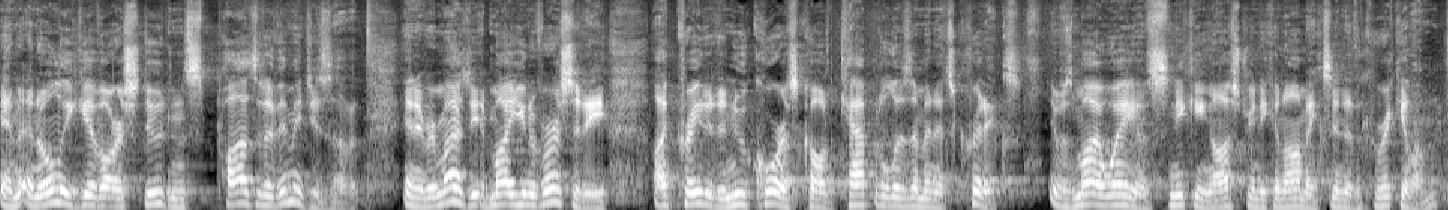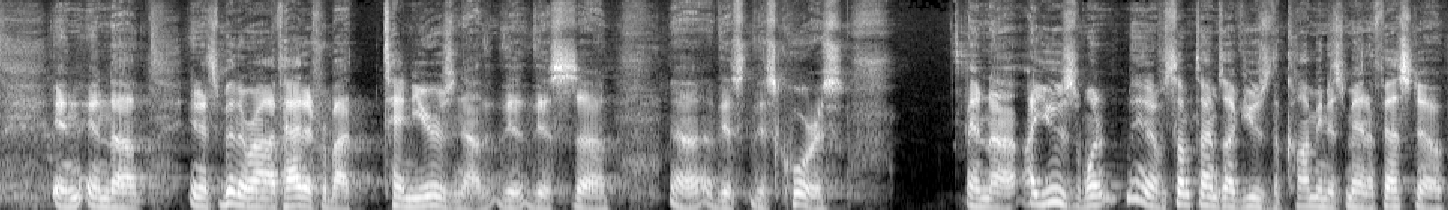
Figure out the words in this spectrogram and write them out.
and, and only give our students positive images of it. And it reminds me, at my university, I created a new course called Capitalism and Its Critics. It was my way of sneaking Austrian economics into the curriculum. And, and, uh, and it's been around, I've had it for about 10 years now, this, uh, uh, this, this course. And uh, I use one, you know, sometimes I've used the Communist Manifesto.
